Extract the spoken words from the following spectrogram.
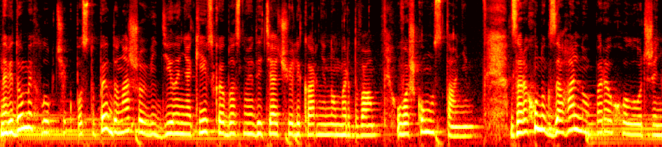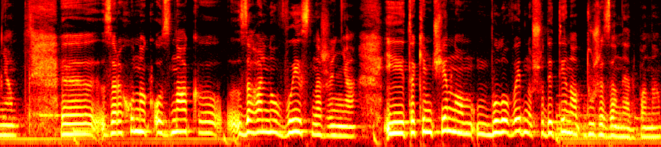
Невідомий хлопчик поступив до нашого відділення Київської обласної дитячої лікарні номер 2 у важкому стані. За рахунок загального переохолодження, е, за рахунок ознак е, загального виснаження. І таким чином було видно, що дитина дуже занедбана.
